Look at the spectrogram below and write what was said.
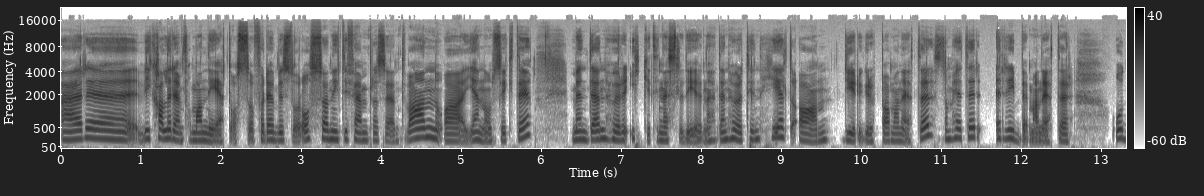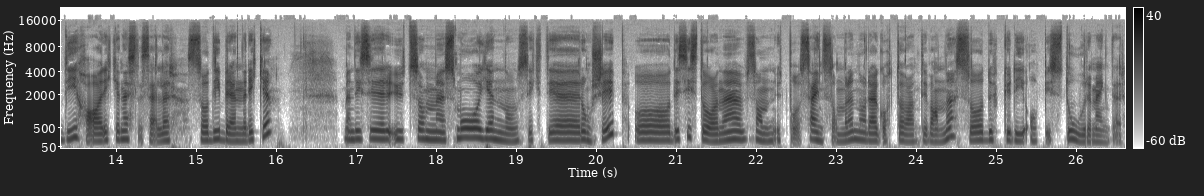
er eh, Vi kaller den for manet også, for den består også av 95% vann og er gjennomsiktig. Men den hører ikke til nesledyrene. Den hører til en helt annen dyregruppe av maneter, som heter ribbemaneter. Og de har ikke nesleceller, så de brenner ikke. Men de ser ut som små, gjennomsiktige romskip, og de siste årene, sånn utpå seinsommeren når det er godt og varmt i vannet, så dukker de opp i store mengder.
